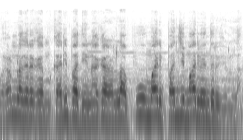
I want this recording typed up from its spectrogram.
குழம்புல இருக்கிற கறி பார்த்தீங்கன்னாக்கா நல்லா பூ மாதிரி பஞ்சு மாதிரி வெந்திருக்கு நல்லா.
